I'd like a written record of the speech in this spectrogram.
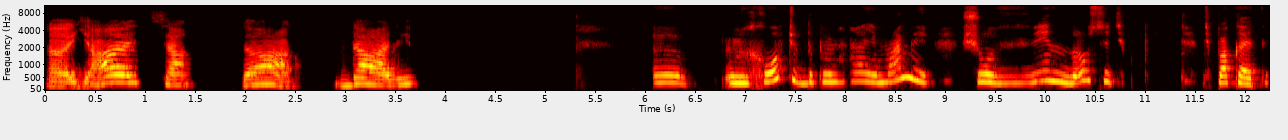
е, яйця. Так, далі. Е, Хлопчик допомагає мамі, що він носить пакети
